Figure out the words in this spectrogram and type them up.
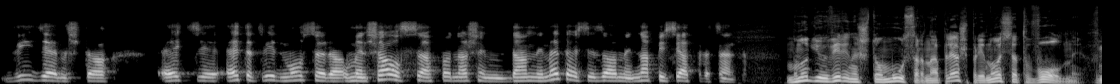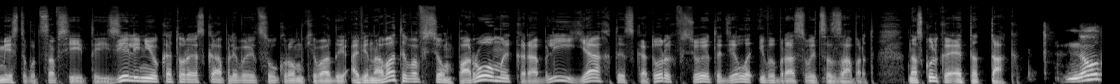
видим, что эти, этот вид мусора уменьшался по нашим данным этого сезона на 50%. Многие уверены, что мусор на пляж приносят волны вместе вот со всей этой зеленью, которая скапливается у кромки воды, а виноваты во всем паромы, корабли, яхты, с которых все это дело и выбрасывается за борт. Насколько это так? Ну,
